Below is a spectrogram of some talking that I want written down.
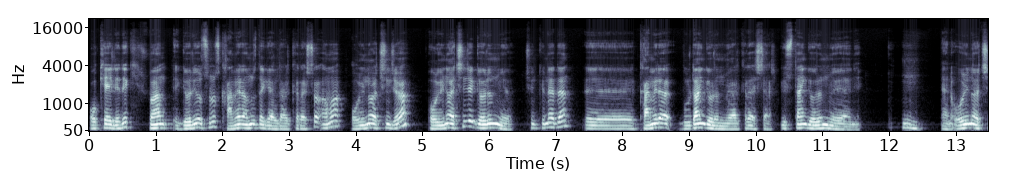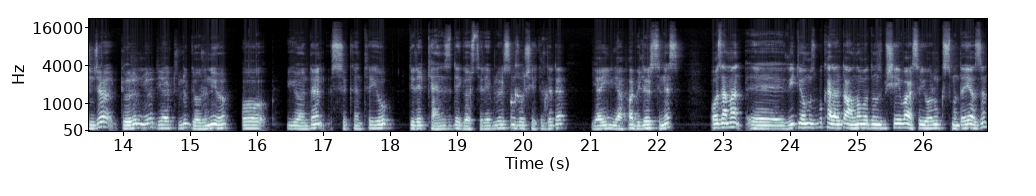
okeyledik. Şu an e, görüyorsunuz kameramız da geldi arkadaşlar ama oyunu açınca oyunu açınca görünmüyor. Çünkü neden? Ee, kamera buradan görünmüyor arkadaşlar. Üstten görünmüyor yani. Yani oyunu açınca görünmüyor. Diğer türlü görünüyor. O yönden sıkıntı yok. Direkt kendinizi de gösterebilirsiniz. O şekilde de yayın yapabilirsiniz. O zaman e, videomuz bu kadar da anlamadığınız bir şey varsa yorum kısmında yazın.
